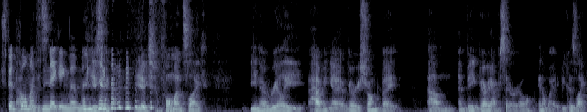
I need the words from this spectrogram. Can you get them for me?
Spent four Uh, months negging them. yeah, four months like, you know, really having a very strong debate um, and being very adversarial in a way because like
